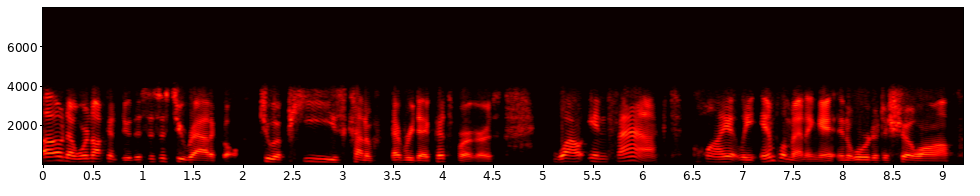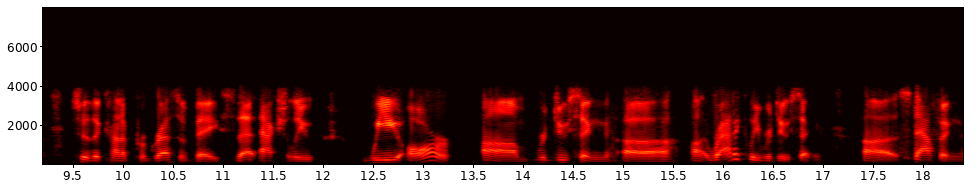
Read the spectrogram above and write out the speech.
oh, no, we're not going to do this. This is too radical to appease kind of everyday Pittsburghers, while in fact quietly implementing it in order to show off to the kind of progressive base that actually we are um, reducing, uh, uh, radically reducing uh, staffing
